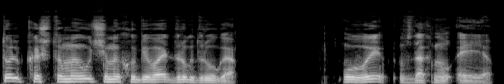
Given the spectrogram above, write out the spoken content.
только, что мы учим их убивать друг друга. Увы, вздохнул Эйо.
